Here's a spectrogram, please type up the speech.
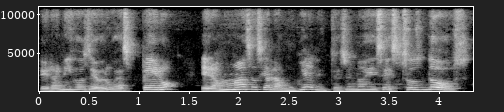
eran hijos de brujas, pero eran más hacia la mujer. Entonces uno dice, estos dos,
